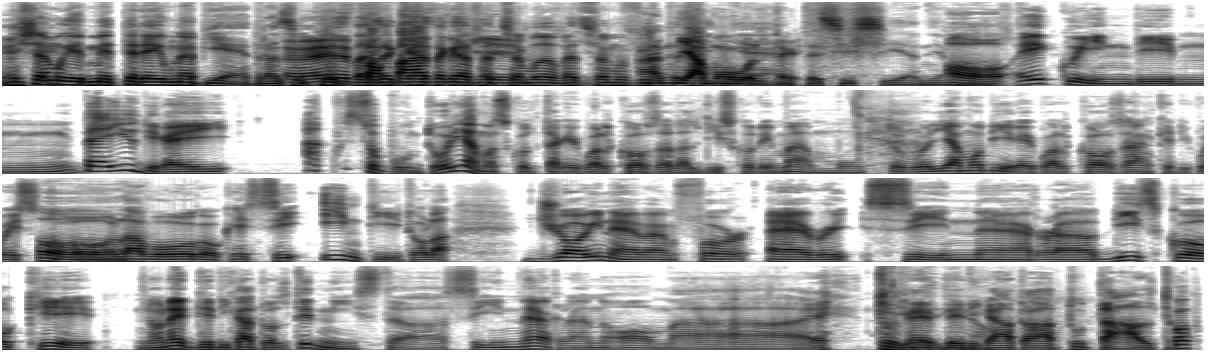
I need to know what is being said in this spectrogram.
diciamo che metterei una pietra su eh, questa cosa che facciamo, facciamo finta Andiamo oltre. Sì, sì, andiamo oh, oltre. E quindi, mm, beh, io direi a questo punto vogliamo ascoltare qualcosa dal disco dei Mammut? Vogliamo dire qualcosa anche di questo oh. lavoro che si intitola Joy Heaven for Every Sinner, disco che non è dedicato al tennista, Sinner, no, ma è, è dedicato no. a tutt'altro.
